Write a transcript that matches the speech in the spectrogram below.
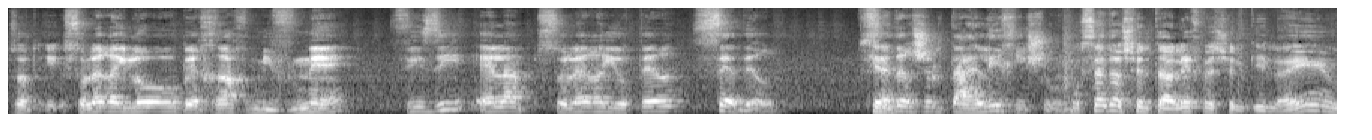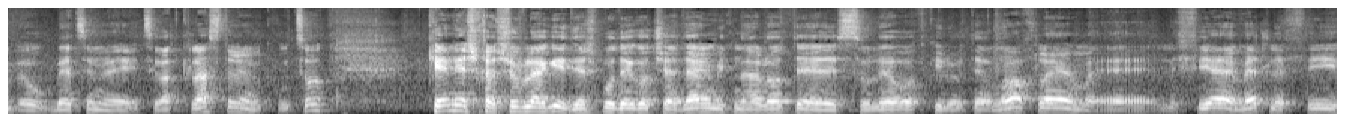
זאת אומרת, סולרה היא לא בהכרח מבנה פיזי, אלא סולרה היא יותר סדר. כן. סדר של תהליך יישון. הוא סדר של תהליך ושל גילאים, והוא בעצם יצירת קלאסטרים וקבוצות. כן יש חשוב להגיד, יש בודגות שעדיין מתנהלות אה, סולרות כאילו יותר נוח אה, לפי האמת, לפי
